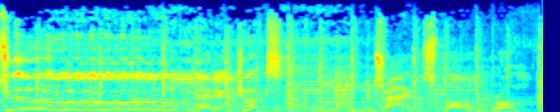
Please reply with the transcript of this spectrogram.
Too many cooks are trying to spoil broth.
